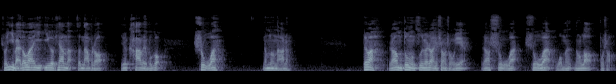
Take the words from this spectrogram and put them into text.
说一百多万一一个片子，咱拿不着，因为咖位不够，十五万，能不能拿着？对吧？然后我们动用资源让你上首页。然后十五万，十五万我们能捞不少，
